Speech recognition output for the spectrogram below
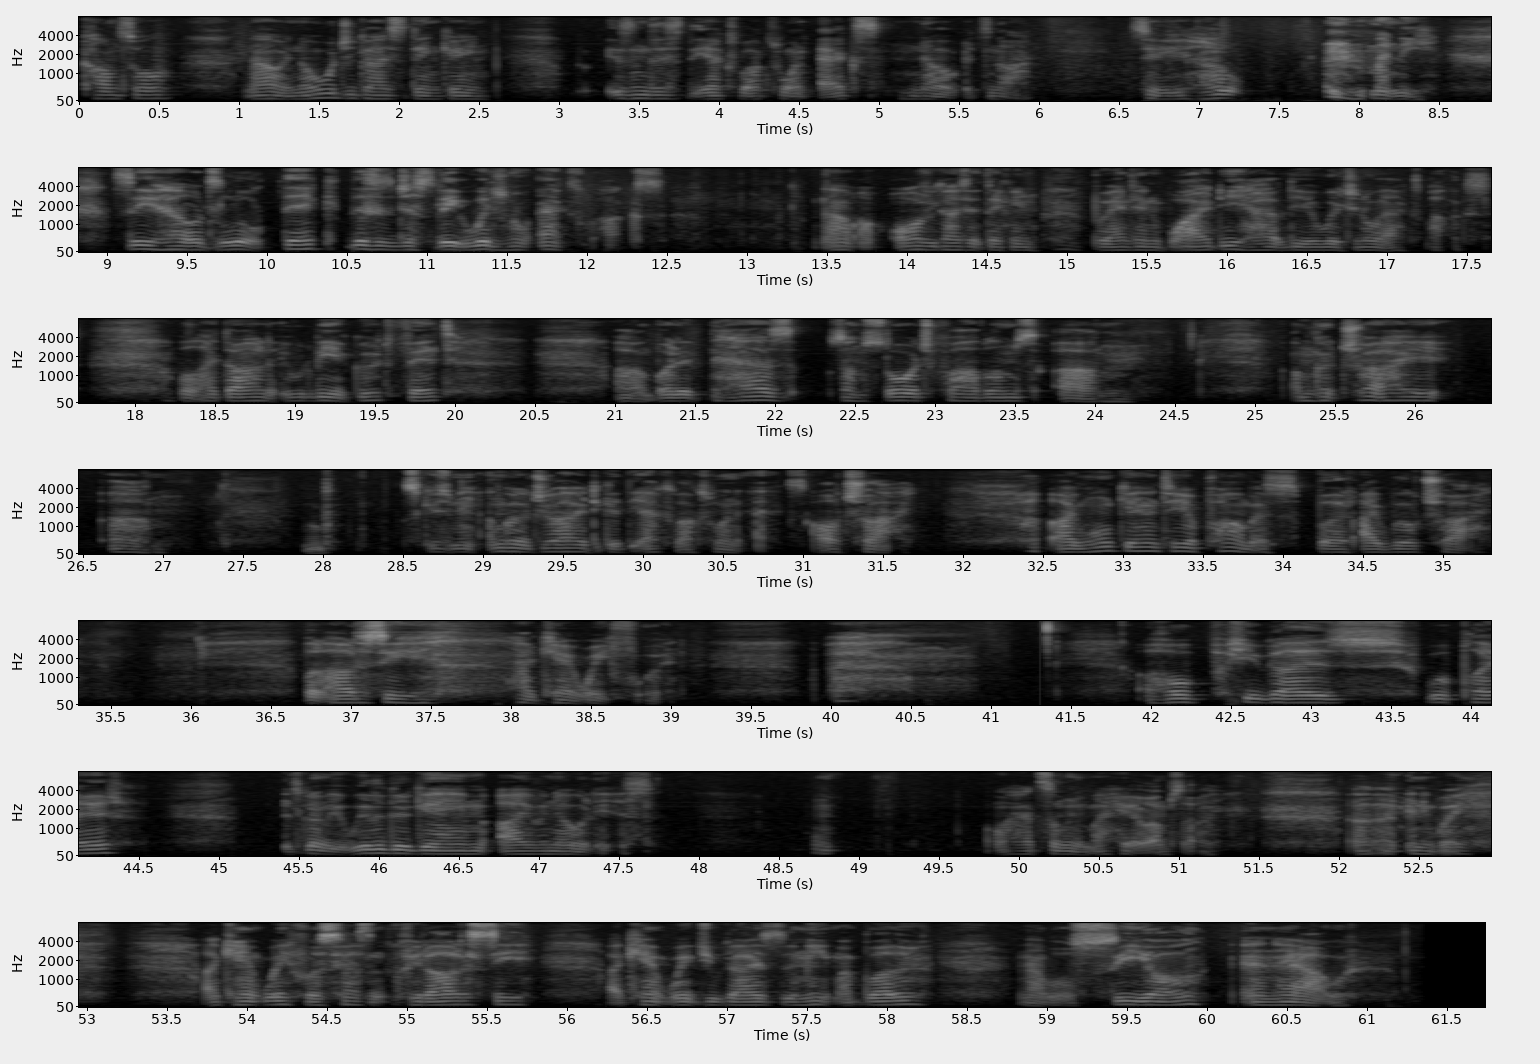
console. Now, I know what you guys thinking. Isn't this the Xbox One X? No, it's not. See how... my knee. See how it's a little thick? This is just the original Xbox. Now, all of you guys are thinking, Brandon, why do you have the original Xbox? Well, I thought it would be a good fit, um, but it has some storage problems. Um, I'm gonna try, um, excuse me, I'm gonna try to get the Xbox One X. I'll try. I won't guarantee a promise, but I will try. But Odyssey, I can't wait for it. I hope you guys will play it. It's gonna be a really good game. I even know it is. Oh, I had something in my hair. I'm sorry. Uh, anyway, I can't wait for Assassin's Creed Odyssey. I can't wait you guys to meet my brother. And I will see y'all in an hour.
